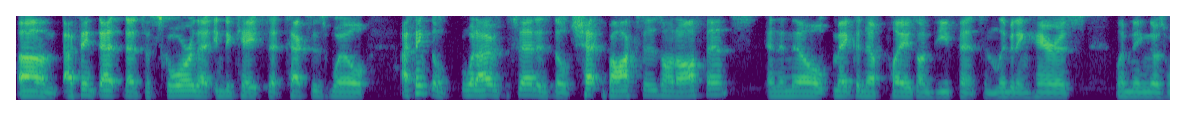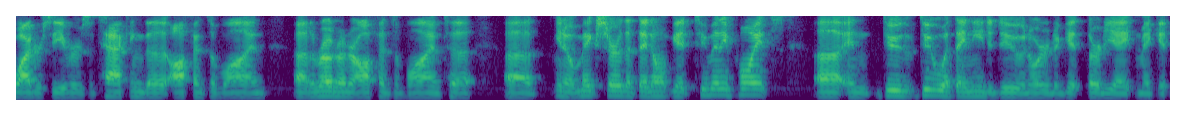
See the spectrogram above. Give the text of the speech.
um, I think that that's a score that indicates that Texas will I think they'll what I said is they'll check boxes on offense and then they'll make enough plays on defense and limiting Harris, limiting those wide receivers, attacking the offensive line, uh, the Roadrunner offensive line to uh, you know make sure that they don't get too many points uh, and do do what they need to do in order to get 38 and make it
